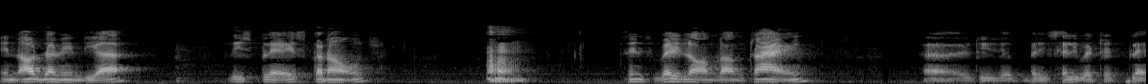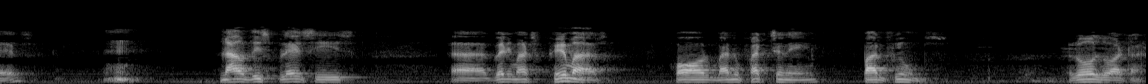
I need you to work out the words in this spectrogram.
in northern India, this place, Kanauj, since very long, long time, uh, it is a very celebrated place. now this place is uh, very much famous for manufacturing perfumes, rose water,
